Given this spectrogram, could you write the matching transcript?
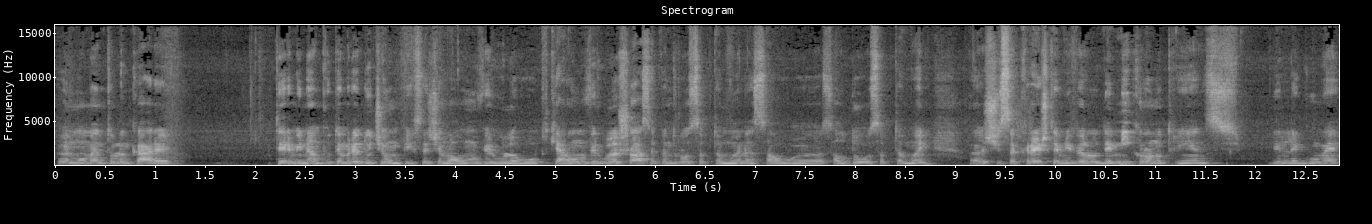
În momentul în care terminăm, putem reduce un pic, să zicem, la 1,8, chiar 1,6 pentru o săptămână sau, uh, sau două săptămâni uh, și să creștem nivelul de micronutrienți din legume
